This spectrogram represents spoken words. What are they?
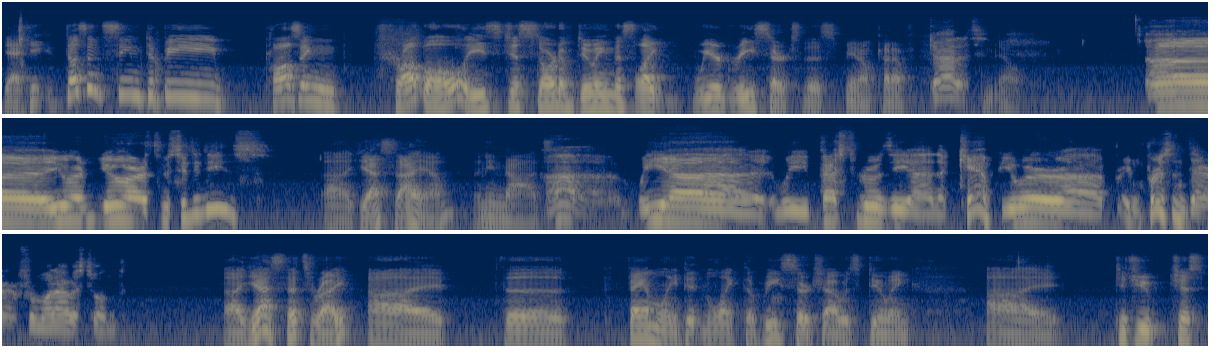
Yeah, he doesn't seem to be causing trouble. He's just sort of doing this like weird research. This you know kind of Got it. you know. Uh, you are you are Thucydides. Uh, yes, I am, and he nods. Ah, we uh we passed through the uh, the camp. You were uh, imprisoned there, from what I was told. Uh, yes, that's right. Uh, the family didn't like the research I was doing. Uh, did you just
